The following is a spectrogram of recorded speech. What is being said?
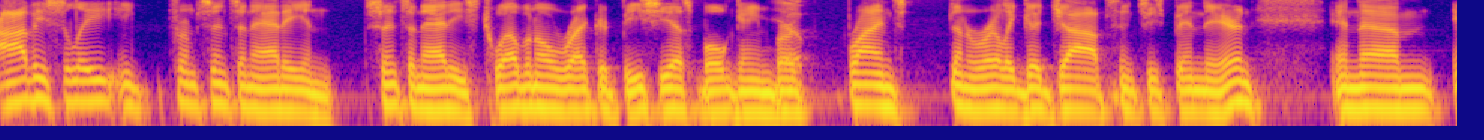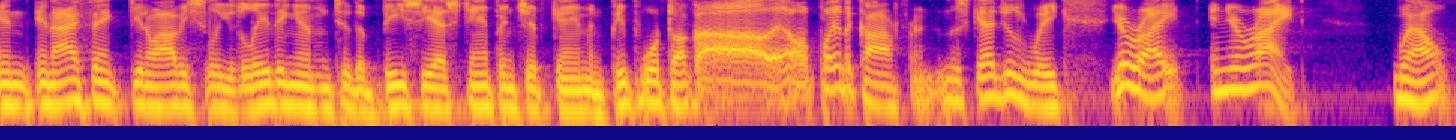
obviously from Cincinnati, and Cincinnati's 12 and 0 record, BCS bowl game. Yep. Brian's done a really good job since he's been there, and and um and and I think you know obviously leading him to the BCS championship game, and people will talk, oh, they all play in the conference, and the schedule's weak. You're right, and you're right. Well,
